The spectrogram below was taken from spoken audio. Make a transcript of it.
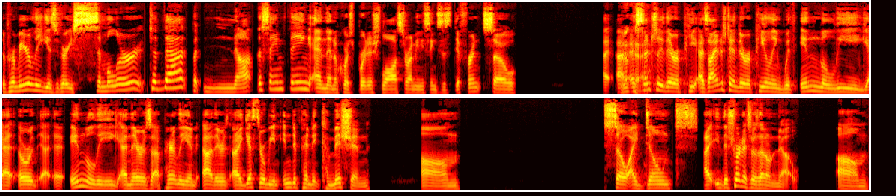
The Premier League is very similar to that, but not the same thing. And then, of course, British law surrounding these things is different. So, I, I- essentially, they're as I understand, they're appealing within the league at, or uh, in the league, and there is apparently an uh, there's I guess there will be an independent commission. Um. So I don't. I, the short answer is I don't know. Um.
